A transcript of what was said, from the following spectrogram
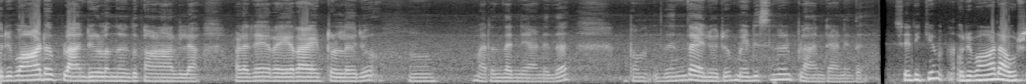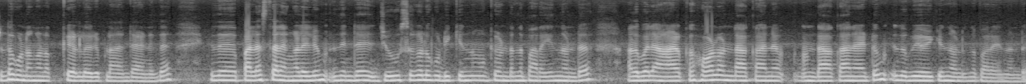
ഒരുപാട് പ്ലാന്റുകളൊന്നും ഇത് കാണാറില്ല. വളരെ റെയറായിട്ടുള്ളൊരു മരം തന്നെയാണിത്. അപ്പം ഇതെന്തായാലും ഒരു മെഡിസിനൽ പ്ലാന്റാണിത്. ശരിക്കും ഒരുപാട് ഔഷധ ഗുണങ്ങളൊക്കെ ഉള്ള ഒരു പ്ലാന്റാണിത് ഇത് പല സ്ഥലങ്ങളിലും ഇതിന്റെ ജ്യൂസുകൾ കുടിക്കുന്നുമൊക്കെ ഉണ്ടെന്ന് പറയുന്നുണ്ട്. അതുപോലെ ആൽക്കഹോൾ ഉണ്ടാക്കാനും ഉണ്ടാക്കാനായിട്ടും ഇത് ഉപയോഗിക്കുന്നുണ്ടെന്ന് പറയുന്നുണ്ട്.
